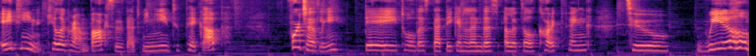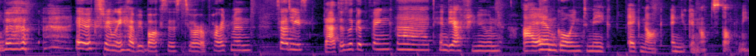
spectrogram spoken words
18 kilogram boxes that we need to pick up. Fortunately, they told us that they can lend us a little cart thing to wheel the extremely heavy boxes to our apartment. So at least that is a good thing. But in the afternoon, I am going to make eggnog and you cannot stop me.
